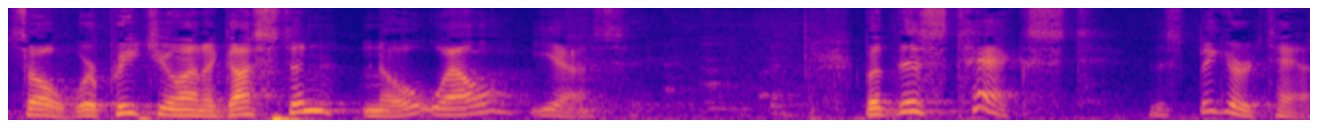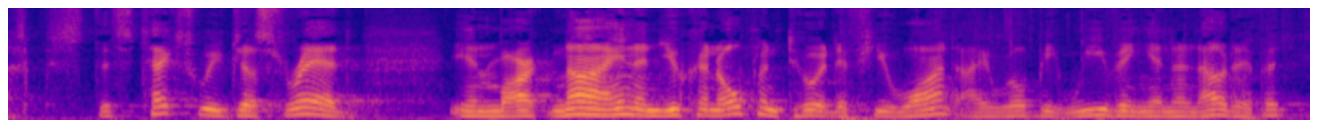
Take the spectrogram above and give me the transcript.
So, we're preaching on Augustine? No, well, yes. But this text, this bigger text, this text we've just read in Mark 9, and you can open to it if you want. I will be weaving in and out of it.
